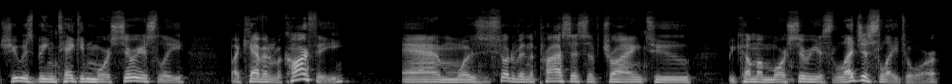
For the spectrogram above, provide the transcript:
she was being taken more seriously by Kevin McCarthy and was sort of in the process of trying to become a more serious legislator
